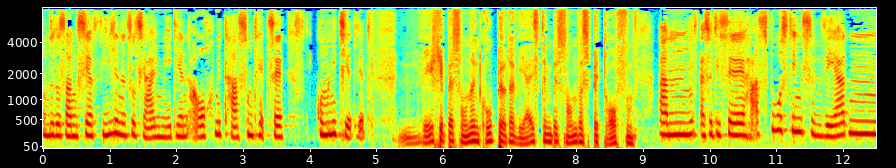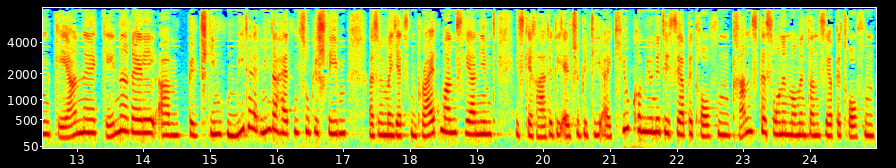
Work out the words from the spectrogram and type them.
und sozusagen sehr viel in den sozialen Medien auch mit Hass und Hetze kommuniziert wird. Welche Personengruppe oder wer ist denn besonders betroffen? Ähm, also diese Hasspostings werden gerne generell ähm, bestimmten Minderheiten zugeschrieben. Also wenn man jetzt einen Pride Month hernimmt, ist gerade die LGBTIQ-Community sehr betroffen, Transpersonen momentan sehr betroffen,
